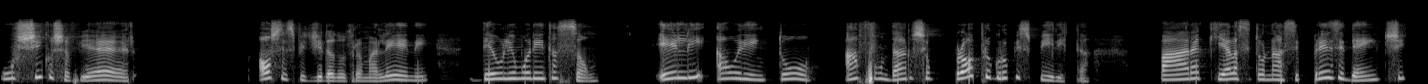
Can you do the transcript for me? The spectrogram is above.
o Chico Xavier, ao se despedir da doutora Marlene, deu-lhe uma orientação. Ele a orientou a fundar o seu próprio grupo espírita, para que ela se tornasse presidente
